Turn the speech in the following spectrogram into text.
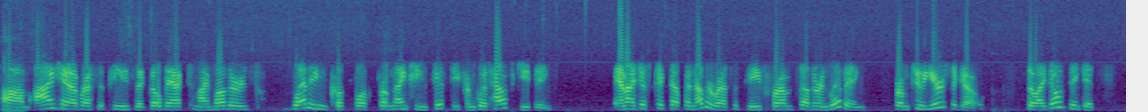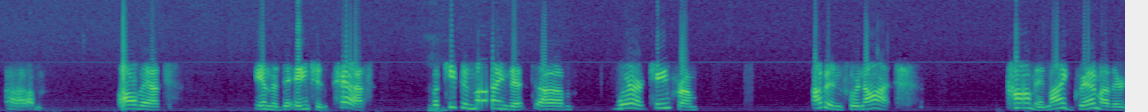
Um, I have recipes that go back to my mother's wedding cookbook from 1950 from Good Housekeeping. And I just picked up another recipe from Southern Living from two years ago. So I don't think it's um, all that in the, the ancient past. But keep in mind that um, where it came from, ovens were not common. My grandmother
